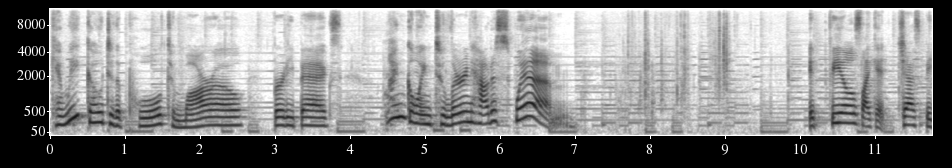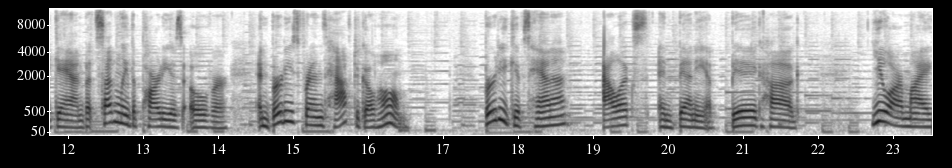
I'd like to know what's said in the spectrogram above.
Can we go to the pool tomorrow? Bertie begs. I'm going to learn how to swim. It feels like it just began, but suddenly the party is over and Bertie's friends have to go home. Bertie gives Hannah, Alex, and Benny a big hug. You are my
